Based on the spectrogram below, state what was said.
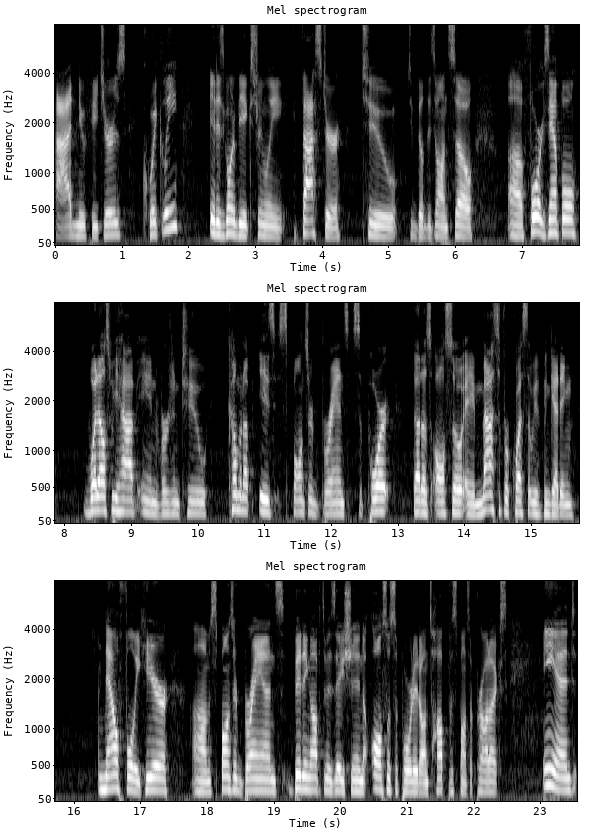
add new features quickly, it is going to be extremely faster to to build these on. So, uh, for example, what else we have in version 2 coming up is sponsored brands support. That is also a massive request that we've been getting now fully here. Um, sponsored brands, bidding optimization also supported on top of sponsored products. And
